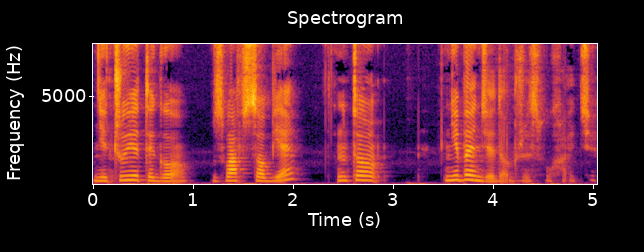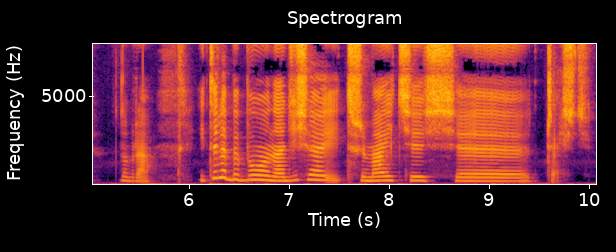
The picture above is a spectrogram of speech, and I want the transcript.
nie czuje tego zła w sobie, no to nie będzie dobrze, słuchajcie. Dobra. I tyle by było na dzisiaj. Trzymajcie się. Cześć.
